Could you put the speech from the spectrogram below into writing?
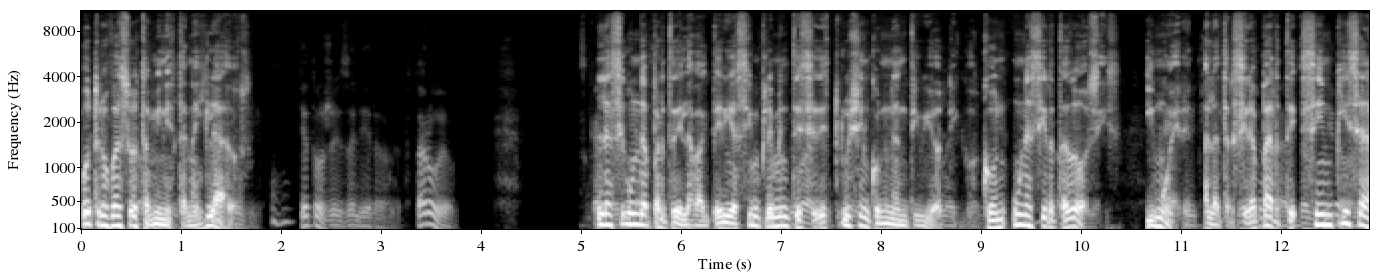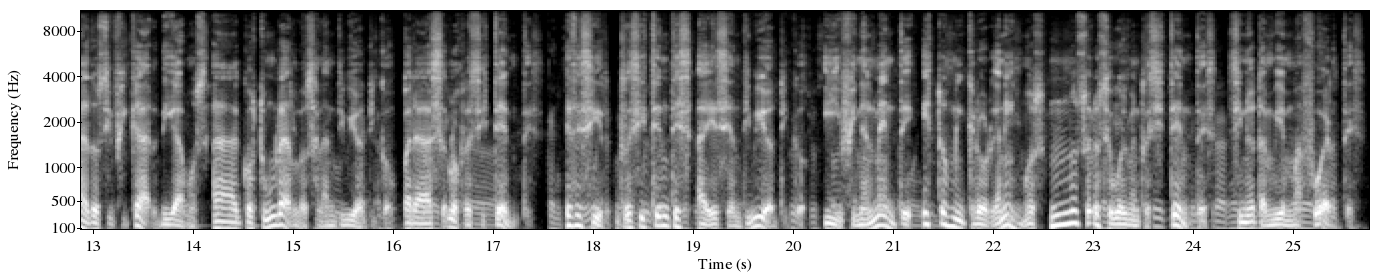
Otros vasos también están aislados. La segunda parte de las bacterias simplemente se destruyen con un antibiótico, con una cierta dosis y mueren. A la tercera parte se empieza a dosificar, digamos, a acostumbrarlos al antibiótico para hacerlos resistentes, es decir, resistentes a ese antibiótico. Y finalmente, estos microorganismos no solo se vuelven resistentes, sino también más fuertes.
